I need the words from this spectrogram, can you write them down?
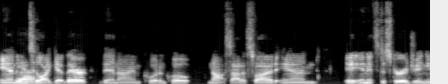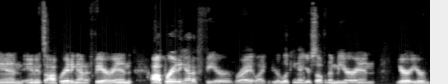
and yeah. until i get there then i'm quote unquote not satisfied and and it's discouraging and and it's operating out of fear. And operating out of fear right like if you're looking at yourself in the mirror and you're you're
